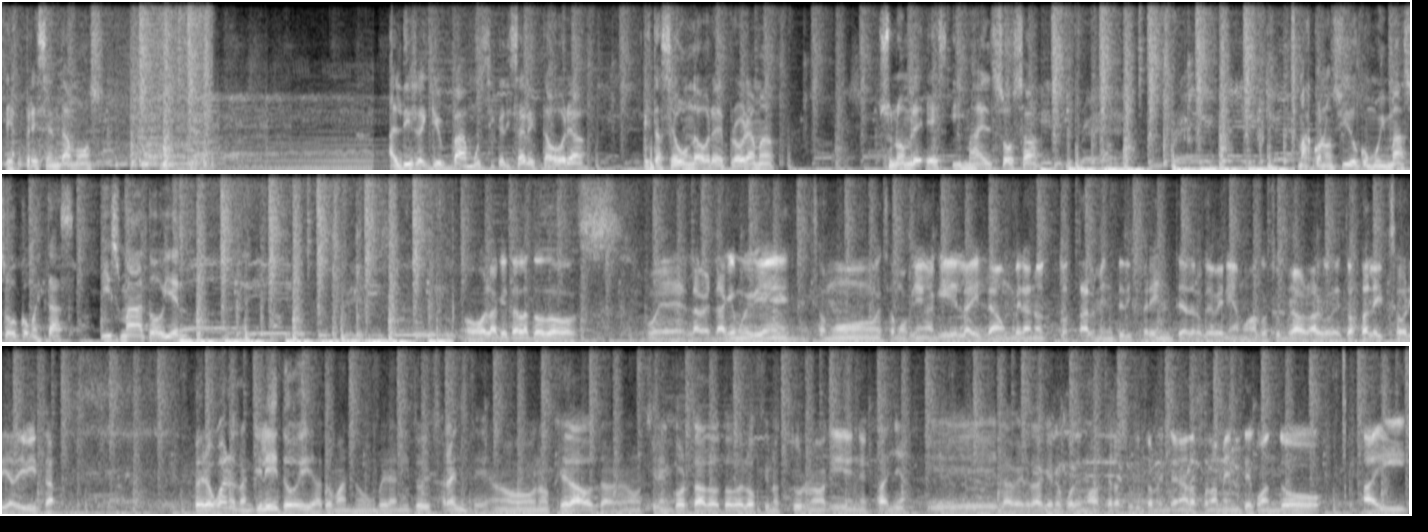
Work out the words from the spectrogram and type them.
Les presentamos al DJ que va a musicalizar esta hora, esta segunda hora de programa. Su nombre es Ismael Sosa, más conocido como Imazo. ¿Cómo estás, Isma? ¿Todo bien? Hola, ¿qué tal a todos? Pues la verdad que muy bien. estamos, estamos bien aquí en la isla, un verano totalmente diferente a de lo que veníamos acostumbrados a lo largo de toda la historia de Ibiza. Pero bueno, tranquilito y a tomarnos un veranito diferente, no nos queda otra, nos tienen cortado todo el ocio nocturno aquí en España y la verdad que no podemos hacer absolutamente nada, solamente cuando hay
